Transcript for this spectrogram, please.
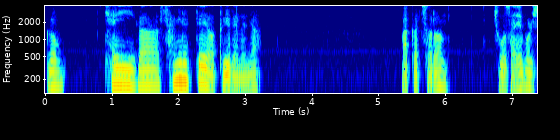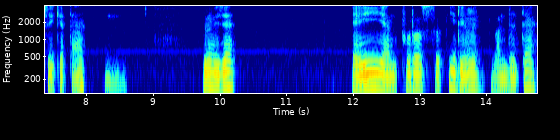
그럼 k가 3일 때 어떻게 되느냐? 아까처럼 조사해 볼 수 있겠다. 음. 그럼 이제 an 플러스 1을 만들 때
